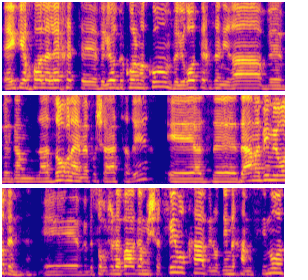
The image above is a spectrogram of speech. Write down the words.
הייתי יכול ללכת ולהיות בכל מקום, ולראות איך זה נראה, וגם לעזור להם איפה שהיה צריך. אז זה היה מדהים לראות את זה. ובסופו של דבר גם משתפים אותך, ונותנים לך משימות.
